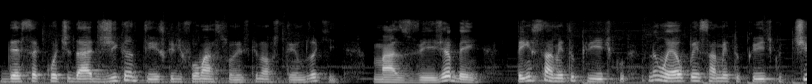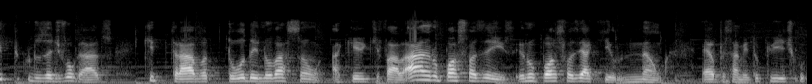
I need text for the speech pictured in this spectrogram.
dessa quantidade gigantesca de informações que nós temos aqui. Mas veja bem, pensamento crítico não é o pensamento crítico típico dos advogados que trava toda a inovação. Aquele que fala, ah, eu não posso fazer isso, eu não posso fazer aquilo. Não. É o pensamento crítico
